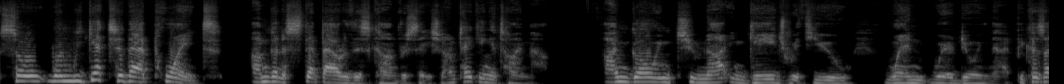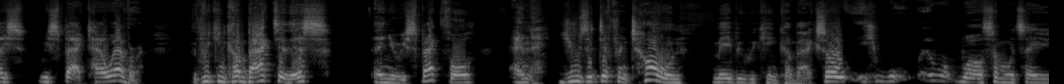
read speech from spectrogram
So when we get to that point, I'm going to step out of this conversation. I'm taking a timeout. I'm going to not engage with you when we're doing that because I respect. However, if we can come back to this and you're respectful and use a different tone, maybe we can come back. So, well, someone would say,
